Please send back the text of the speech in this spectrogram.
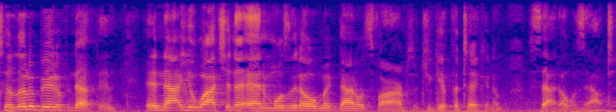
to a little bit of nothing. And now you're watching the animals at old McDonald's farms that you get for taking them. Sato was out.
